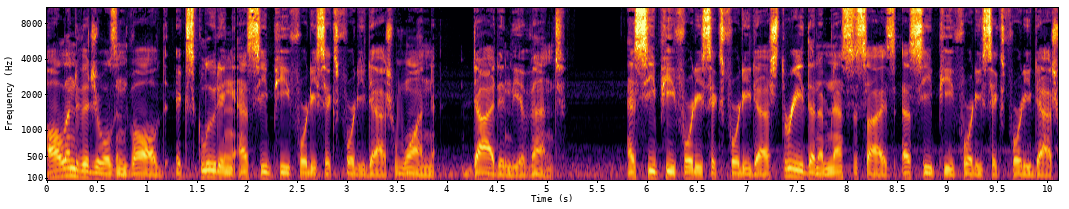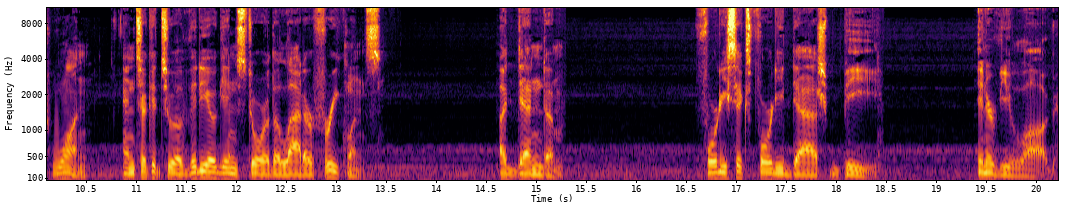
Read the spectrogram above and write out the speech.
All individuals involved, excluding SCP 4640 1, died in the event. SCP 4640 3 then amnesticized SCP 4640 1 and took it to a video game store the latter frequents. Addendum. 4640 B. Interview Log.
